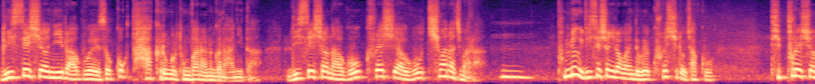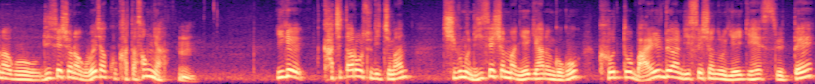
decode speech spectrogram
recession이라고 해서 꼭 다 그런 걸 동반하는 건 아니다. recession하고 crash하고 치환하지 마라. 음. 분명히 리세션이라고 했는데 왜 크래시로 자꾸 디프레션하고 리세션하고 왜 자꾸 갖다 섞냐? 음. 이게 같이 따라올 수도 있지만 지금은 recession만 얘기하는 거고 그것도 mild한 recession으로 얘기했을 때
